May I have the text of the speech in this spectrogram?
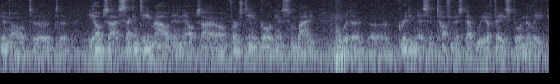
you know, to, to he helps our second team out and helps our um, first team go against somebody with a, uh grittiness and toughness that we are faced during the league.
